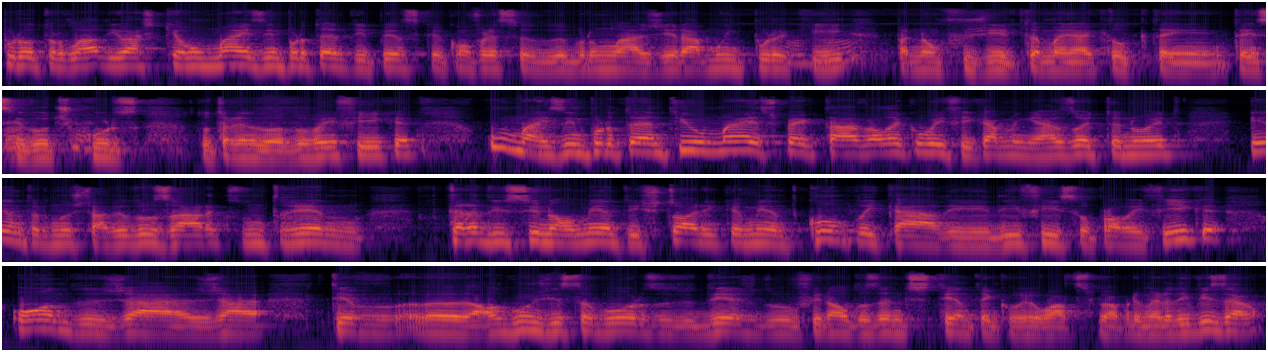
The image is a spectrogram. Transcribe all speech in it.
por outro lado, eu acho que é o mais importante, e penso que a conferência de Bruno Lage irá muito por aqui, uhum. para não fugir também àquilo que tem, tem sido o discurso do treinador do Benfica. O mais importante e o mais expectável é que o Benfica, amanhã às 8 da noite, entre no Estádio dos Arcos, um terreno tradicionalmente, historicamente complicado e difícil para o Benfica, onde já, já teve uh, alguns dissabores desde o final dos anos 70 em que o Rio Ave subiu à primeira divisão.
